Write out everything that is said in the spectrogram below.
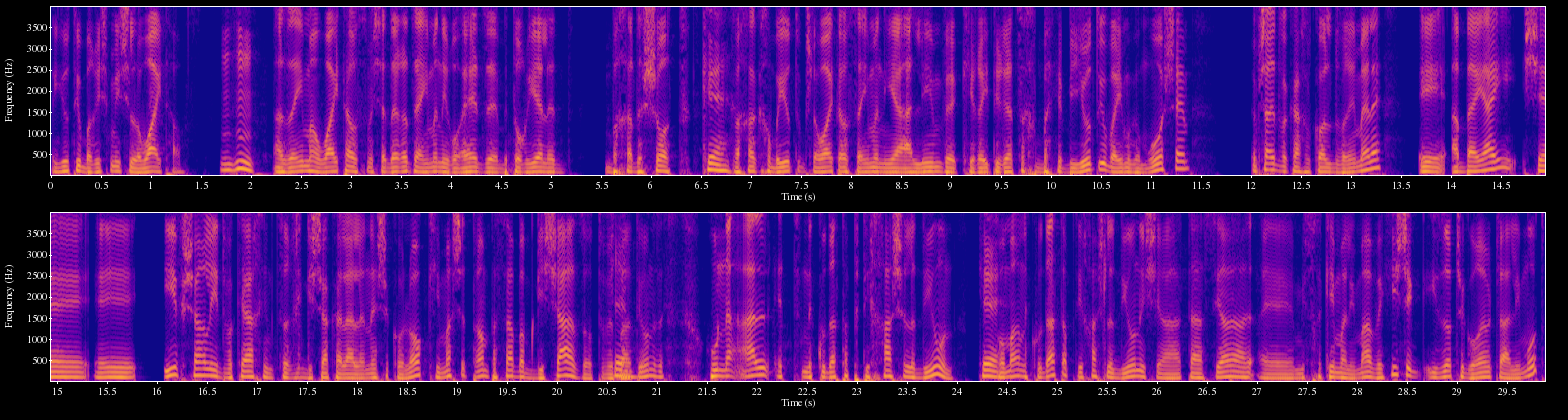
ליוטיוב הרשמי של ה White House. אז האם ה White House משדר את זה, האם אני רואה את זה בתור ילד בחדשות, כן. ואחר כך ביוטיוב של ה White House, האם אני אהיה אלים כי ראיתי רצח ביוטיוב, האם גם הוא אשם? אפשר להתווכח על כל הדברים האלה. אה, הבעיה היא ש... אה, אי אפשר להתווכח אם צריך גישה קלה לנשק או לא, כי מה שטראמפ עשה בפגישה הזאת כן. ובדיון הזה, הוא נעל את נקודת הפתיחה של הדיון. כן. הוא אמר, נקודת הפתיחה של הדיון היא שהתעשייה אה, משחקים אלימה, והיא ש... זאת שגורמת לאלימות.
